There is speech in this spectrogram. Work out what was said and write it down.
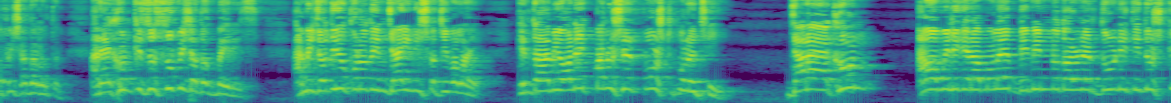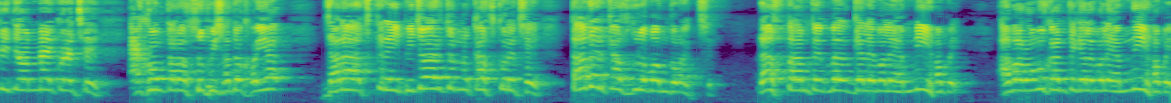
অফিস আদালতের। আর এখন কিছু সুফি সাধক বেরিয়েছে আমি যদিও কোনোদিন যাইনি সচিবালয়, কিন্তু আমি অনেক মানুষের পোস্ট পড়েছি। যারা এখন আওয়ামী লীগের আমলে বিভিন্ন ধরনের দুর্নীতি, দুষ্কৃতি অন্যায় করেছে, এখন তারা সুফি সাধক হইয়া যারা আজকের এই বিজয়ের জন্য কাজ করেছে, তাদের কাজগুলো বন্ধ রাখছে। রাস্তা আনতে গেলে বলে এমনিই হবে। আবার অমুক আনতে গেলে বলে, এমনিই হবে।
